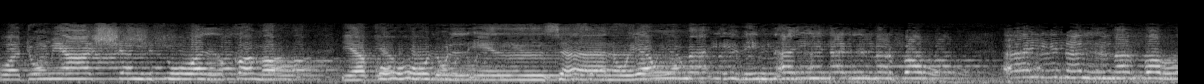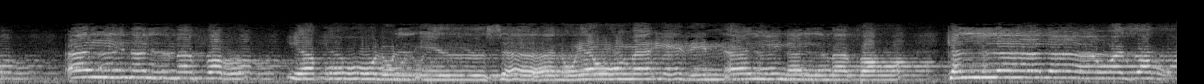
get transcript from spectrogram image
وجمع الشمس والقمر يقول الإنسان يومئذ أين المفر؟ أين المفر؟ أين المفر؟ يقول الإنسان يومئذ أين المفر؟ كلا لا وزر.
